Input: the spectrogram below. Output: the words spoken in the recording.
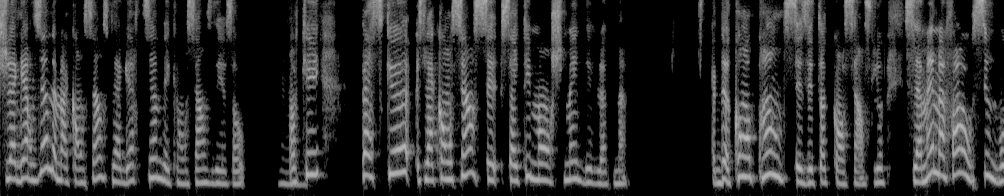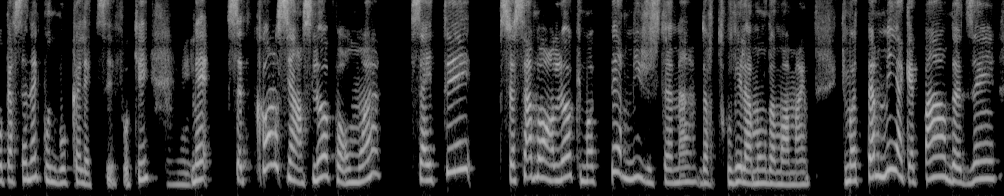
je suis la gardienne de ma conscience, la gardienne des consciences des autres. Mm. OK? Parce que la conscience, ça a été mon chemin de développement de comprendre ces états de conscience-là. C'est la même affaire aussi au niveau personnel qu'au niveau collectif, OK? Mais cette conscience-là, pour moi, ça a été ce savoir-là qui m'a permis justement de retrouver l'amour de moi-même, qui m'a permis à quelque part de dire, tu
